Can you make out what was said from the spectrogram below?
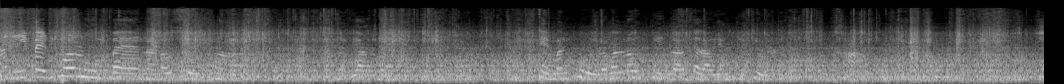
อันนี้เป็นพวกรูมแบรนด์นะเราซื้อมาแบบยางแดงเห็นมันถูกแล้วมันเลิกกินแล้วแต่เรายังกินอยู่นะขาวช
